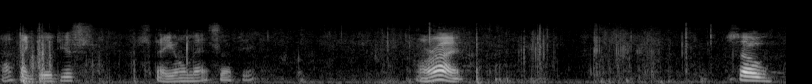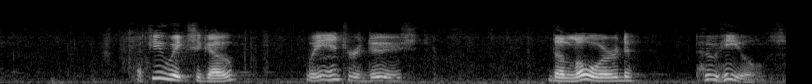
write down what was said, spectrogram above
I think we'll just stay on that subject. All right. So a few weeks ago, we introduced the Lord who heals.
